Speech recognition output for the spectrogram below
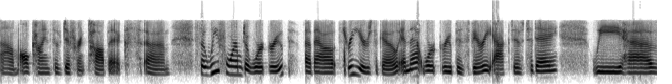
um, all kinds of different topics. Um, so we formed a work group about three years ago, and that work group is very active today. We have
